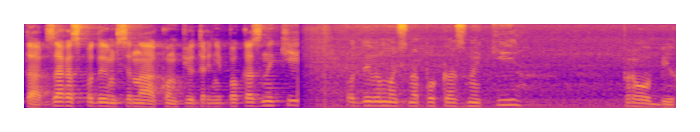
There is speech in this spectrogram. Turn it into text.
Так, зараз подивимося на комп'ютерні показники. Подивимось на показники. Пробіг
